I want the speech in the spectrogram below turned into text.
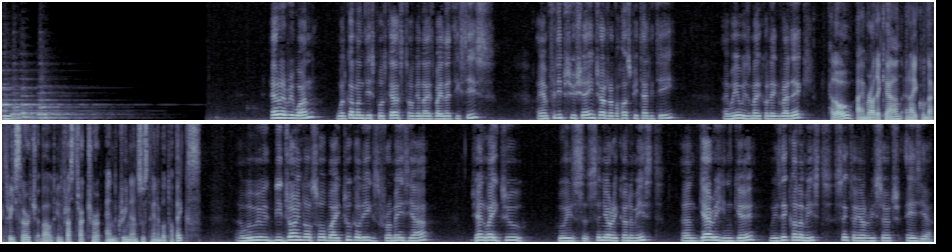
Hello, everyone. Welcome on this podcast organized by Natixis. I am Philippe Suchet, in charge of hospitality. I'm here with my colleague Radek. Hello, I'm Radek Jan, and I conduct research about infrastructure and green and sustainable topics. And we will be joined also by two colleagues from Asia, Jianwei Xu, who is a senior economist, and Gary Ng, who is economist, sectorial research, Asia.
